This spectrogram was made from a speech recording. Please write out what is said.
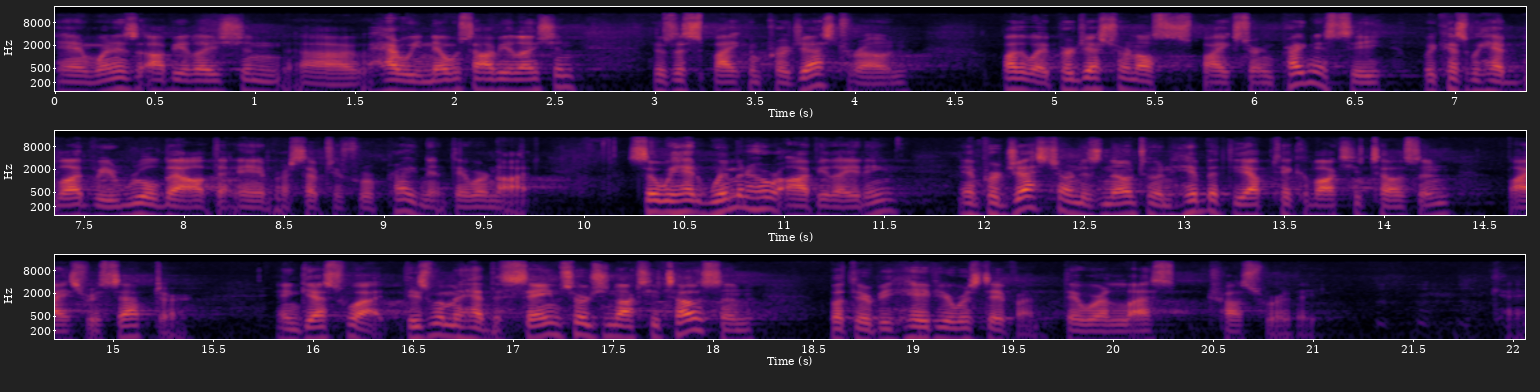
And when is ovulation? Uh, how do we know it's ovulation? There's a spike in progesterone. By the way, progesterone also spikes during pregnancy. Because we had blood, we ruled out that any of our subjects were pregnant. They were not. So we had women who were ovulating, and progesterone is known to inhibit the uptake of oxytocin by its receptor. And guess what? These women had the same surge in oxytocin, but their behavior was different. They were less trustworthy. Okay.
